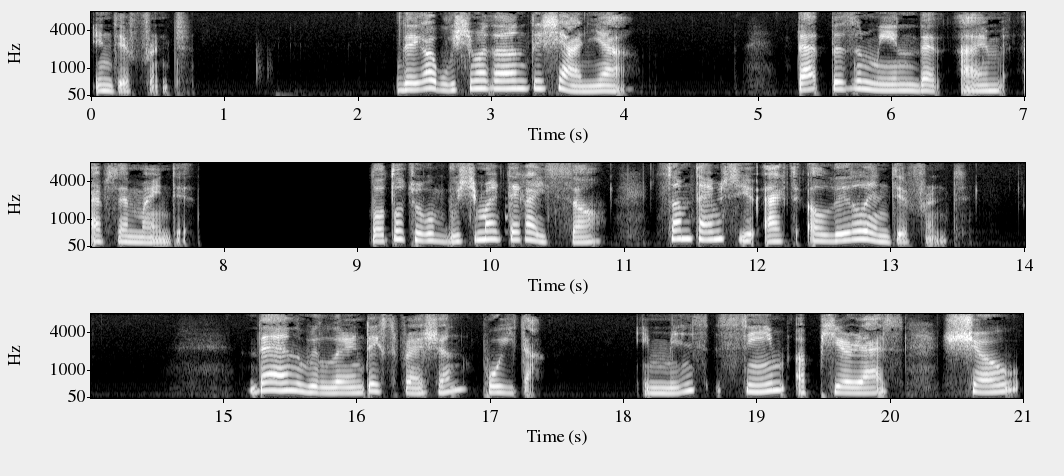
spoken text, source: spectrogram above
indifferent. 내가 무심하다는 뜻이 아니야. That doesn't mean that I'm absent-minded. 너도 조금 무심할 때가 있어. Sometimes you act a little indifferent. Then we learned the expression 보이다. It means seem, appear as, show,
